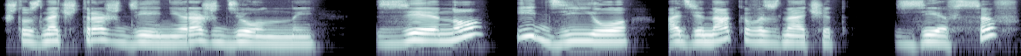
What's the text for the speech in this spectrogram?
что значит рождение, рожденный. Зено и Дио одинаково значит Зевсов,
